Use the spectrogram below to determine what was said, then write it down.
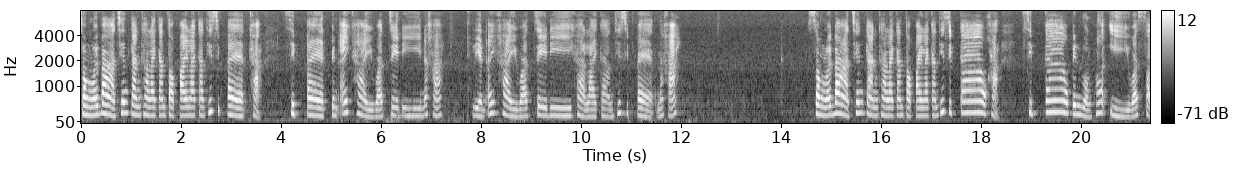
200 บาท เช่นกันค่ะ รายการต่อไปรายการที่ 18 ค่ะ 18 เป็นไอ้ไข่วัดเจดีย์นะคะ เหรียญไอ้ไข่วัดเจดีค่ะ รายการที่ 18 นะคะ 200 บาทเช่นกันค่ะ รายการต่อไปรายการที่ 19 ค่ะ 19 เป็นหลวงพ่ออีวัดสั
